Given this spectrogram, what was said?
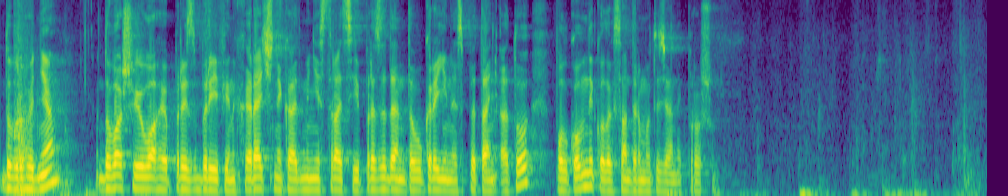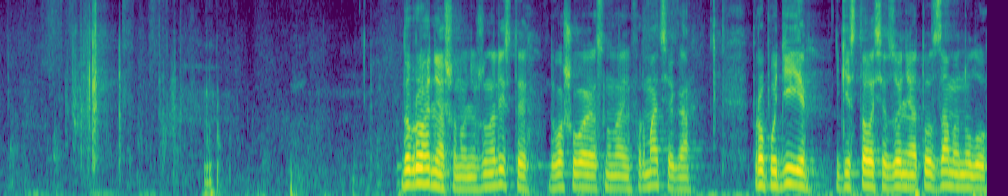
Доброго дня. До вашої уваги прес-брифінг речника адміністрації президента України з питань АТО, полковник Олександр Мотузяник. Прошу. Доброго дня, шановні журналісти. До вашої уваги основна інформація яка про події, які сталися в зоні АТО за минулу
